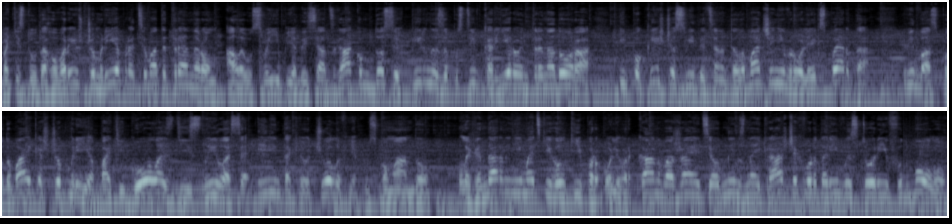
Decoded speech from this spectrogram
Батістута говорив, що мріє працювати тренером, але у свої 50 з гаком до сих пір не запустив кар'єру інтренадора і поки що світиться на телебаченні в ролі експерта. Від вас вподобайка, щоб мрія Баті Гола здійснилася, і він таки очолив якусь команду. Легендарний німецький голкіпер Олівер Кан вважається одним з найкращих воротарів в історії футболу.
